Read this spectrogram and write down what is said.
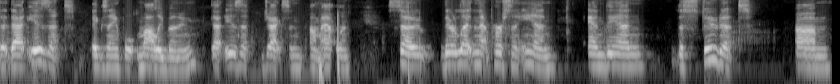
that that isn't example, Molly Boone. That isn't Jackson um, Atlan. So they're letting that person in, and then the student um,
